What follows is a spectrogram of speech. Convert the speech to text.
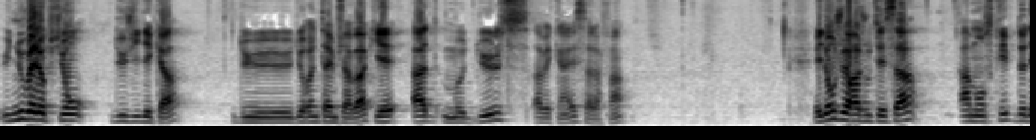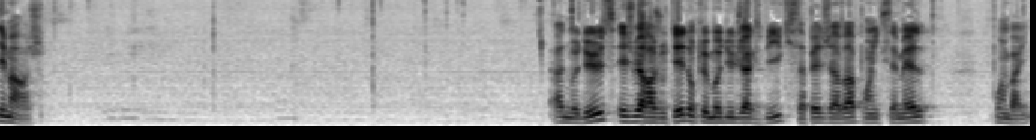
une nouvelle option du JDK, du, runtime Java, qui est add modules avec un S à la fin. Et donc, je vais rajouter ça à mon script de démarrage. add modules, et je vais rajouter donc le module Jaxby qui s'appelle java.xml bind.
